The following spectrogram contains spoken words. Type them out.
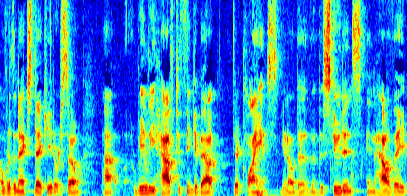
over the next decade or so really have to think about their clients, you know, the, the, the students and how they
